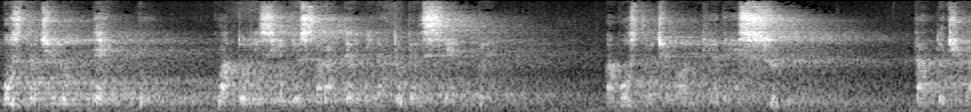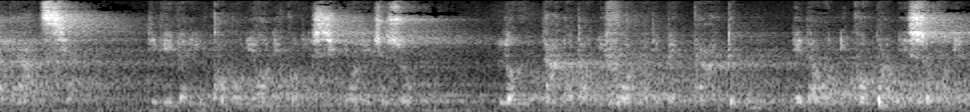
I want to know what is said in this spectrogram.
mostracelo un tempo quando l'esilio sarà terminato per sempre, ma mostracelo anche adesso, dandoci la grazia di vivere in comunione con il Signore Gesù, lontano da ogni forma di peccato e da ogni compromesso con il male.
